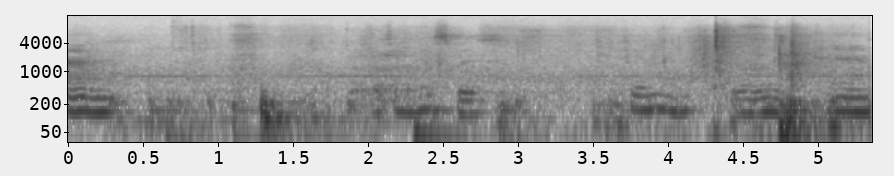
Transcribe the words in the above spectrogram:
Um, this was two, three, and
